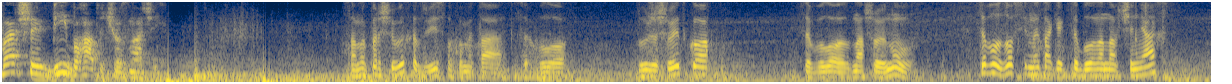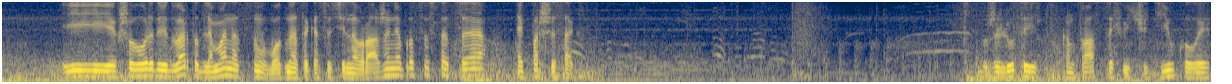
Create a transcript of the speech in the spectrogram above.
Перший бій багато чого значить. Саме перший виход, звісно, пам'ятаю. Це було дуже швидко. Це було з нашою, ну, це було зовсім не так, як це було на навчаннях. І якщо говорити відверто, для мене це, ну, одне таке суцільне враження про це все це як перший секс. Дуже лютий контраст цих відчуттів, коли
